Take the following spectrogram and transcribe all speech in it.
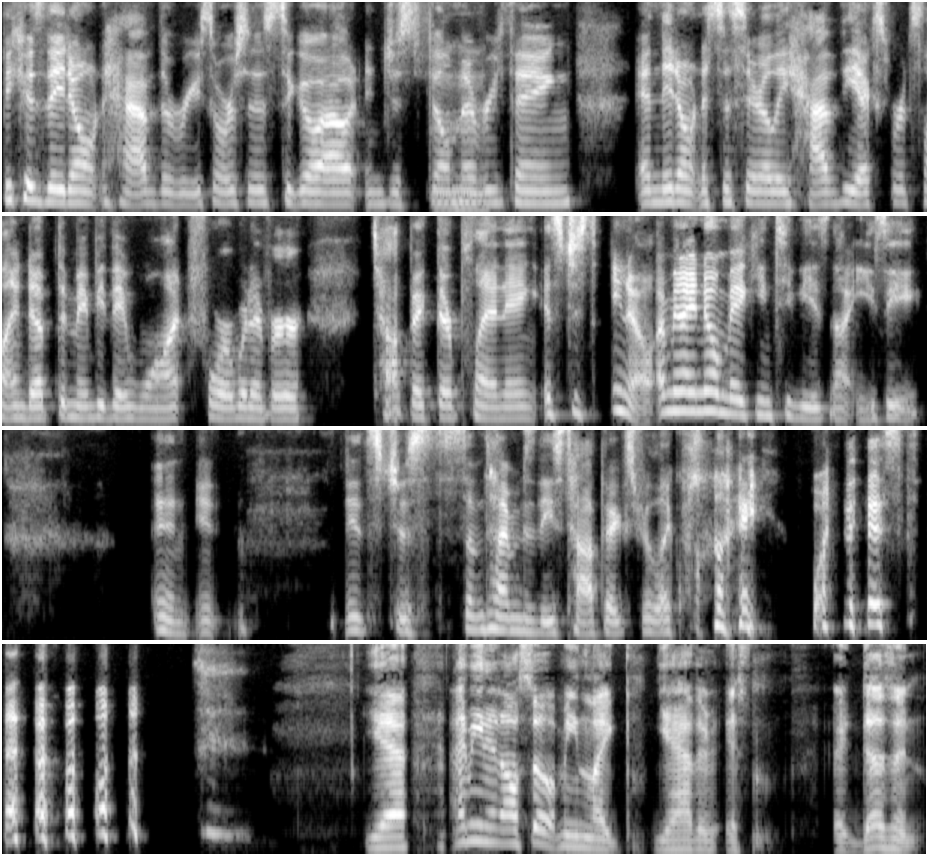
because they don't have the resources to go out and just film Mhm. everything. And they don't necessarily have the experts lined up that maybe they want for whatever topic they're planning. It's just, you know, I mean, I know making TV is not easy. And it it's just sometimes these topics you're like, why? Why this though? Yeah, I mean, and also, I mean, like, yeah, there it's it doesn't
